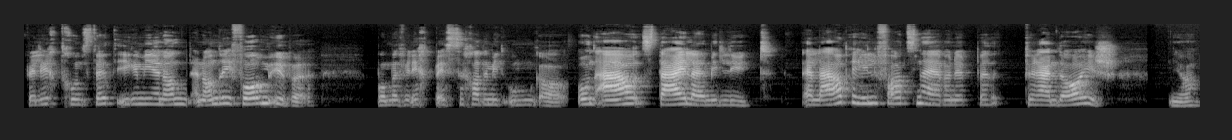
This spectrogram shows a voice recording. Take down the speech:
Vielleicht kommt es dort irgendwie eine, eine andere Form über, wo man vielleicht besser damit umgehen kann. Und auch das Teilen mit Leuten. Erlauben, Hilfe anzunehmen, wenn jemand für einen da ist. Ja,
